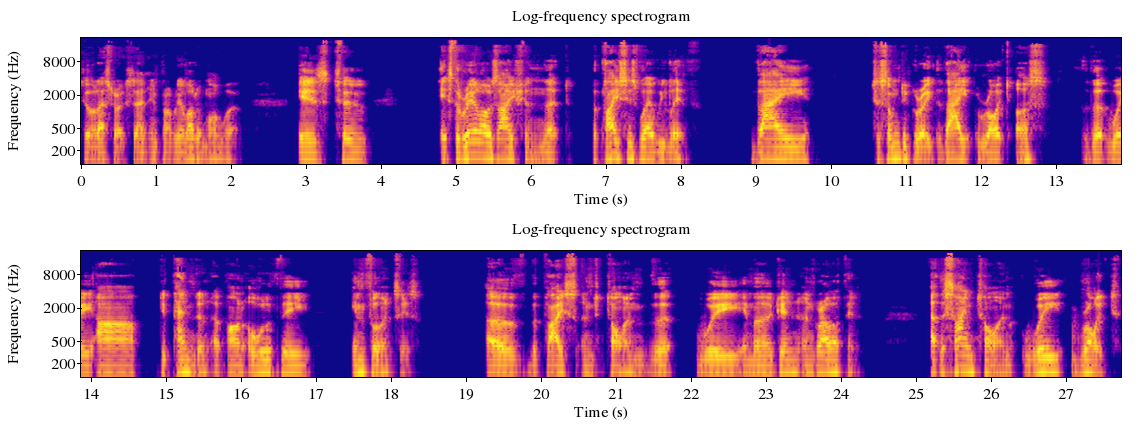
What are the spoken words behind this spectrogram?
to a lesser extent in probably a lot of my work, is to, it's the realization that the places where we live, they, to some degree, they write us, that we are dependent upon all of the influences of the place and time that we emerge in and grow up in. At the same time, we write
